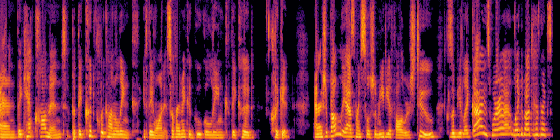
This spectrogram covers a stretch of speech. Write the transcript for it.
And they can't comment, but they could click on a link if they want it. So if I make a Google link, they could click it. And I should probably ask my social media followers too, because I'll be like, guys, we're like about to have next,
